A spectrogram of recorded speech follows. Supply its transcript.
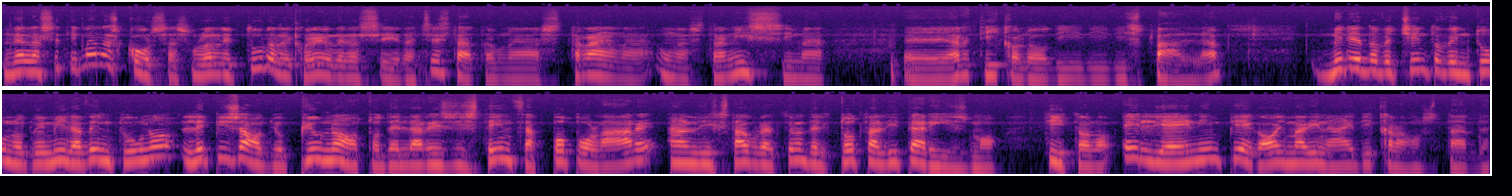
Nella settimana scorsa, sulla lettura del Corriere della Sera, c'è stata una strana, una stranissima eh, articolo di, di, di Spalla, 1921-2021 l'episodio più noto della resistenza popolare all'instaurazione del totalitarismo, titolo E Lenin impiegò i marinai di Kronstadt.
